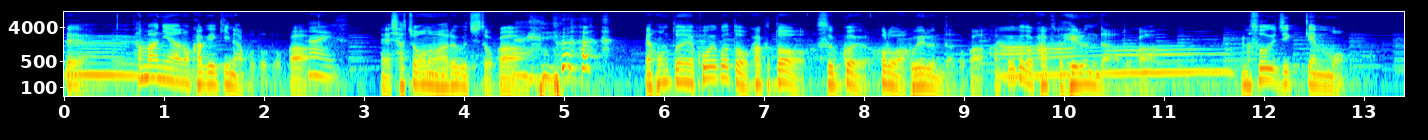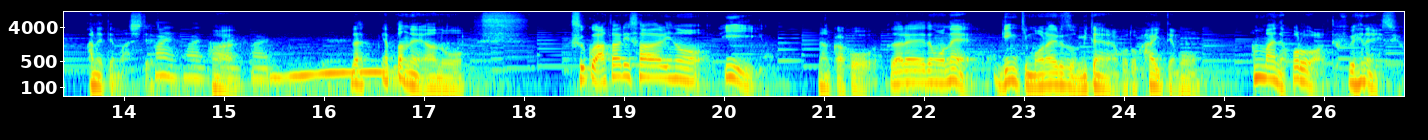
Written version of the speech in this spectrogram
てうん。たまにあの過激なこととか、はい。え社長の悪口とか、はい 本当にねこういうことを書くとすっごいフォロワー増えるんだとかあこういうことを書くと減るんだとかあまあ、そういう実験も兼ねてまして、ーはいはいはいはい。だやっぱねあのすごい当たり障りのいいなんかこう誰でもね元気もらえるぞみたいなことを書いてもあんまりねフォロワーって増えないんですよ。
